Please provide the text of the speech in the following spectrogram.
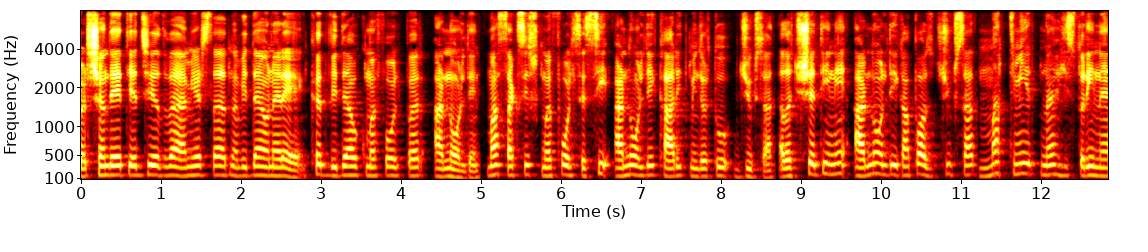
Përshëndetje gjithve, mirë se erdhët në videon e re. Këtë video kum me fol për Arnoldin. Ma saktësisht kum me fol se si Arnoldi ka arrit me ndërtu gjyksat. Edhe qysh e dini, Arnoldi i ka pas gjyksat ma të mirë në historin e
